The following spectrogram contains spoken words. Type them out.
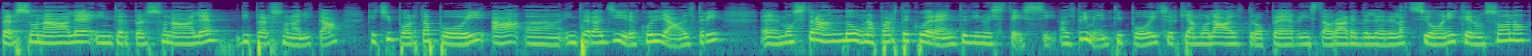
personale, interpersonale, di personalità, che ci porta poi a eh, interagire con gli altri eh, mostrando una parte coerente di noi stessi, altrimenti poi cerchiamo l'altro per instaurare delle relazioni che non sono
